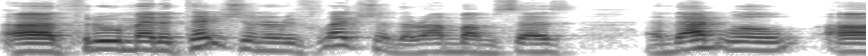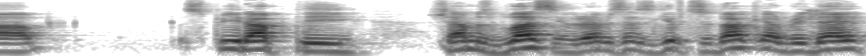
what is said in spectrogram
uh, through meditation and reflection, the Rambam says, and that will uh, speed up the Hashem's blessing. The Rebbe says give tzedakah every day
